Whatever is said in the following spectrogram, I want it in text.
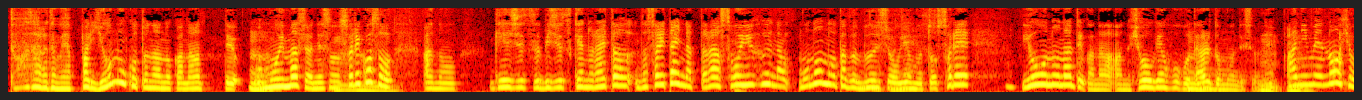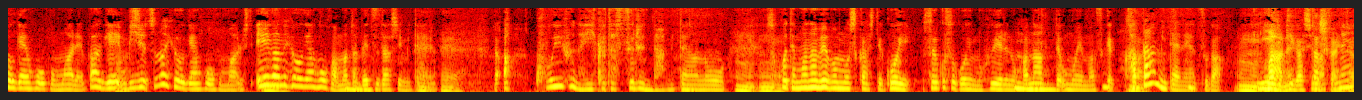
どうだろう。でもやっぱり読むことなのかなって思いますよね、そのそれこそ、あの芸術美術系のライターをなさりたいんだったらそういうふうなものの多分文章を読むとそれ用のなんていうかなあの表現方法ってあると思うんですよね、うん。うん。アニメの表現方法もあれば芸美術の表現方法もあるし映画の表現方法はまた別だしみたいな、え。あこういうふうな言い方するんだみたいなのを、えうんうん。そこで学べばもしかして語彙それこそ語彙も増えるのかなって思いますけど、はい。型みたいなやつがうん。見える気がしますね。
